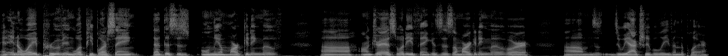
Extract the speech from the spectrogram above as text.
and in a way proving what people are saying that this is only a marketing move. Uh, Andreas, what do you think? Is this a marketing move or um, do we actually believe in the player?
